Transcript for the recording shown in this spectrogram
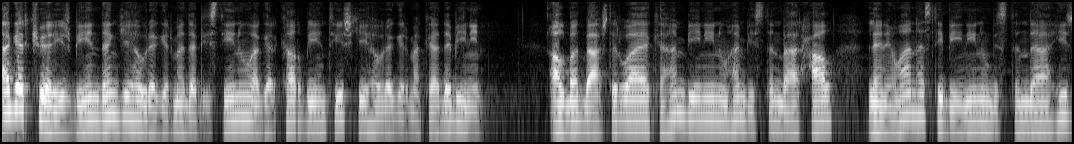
ئەگەر کوێریش بین، دەنگی هەورەگرمە دەبیستین و ئەگەر کەڕ بین، تیشکی هەورەگرمەکە دەبینین. ئەڵبەت باشتر وایە کە هەم بینین و هەم بیستن بەهەرحاڵ لەنێوان هەستی بینین و بستندا هیچ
